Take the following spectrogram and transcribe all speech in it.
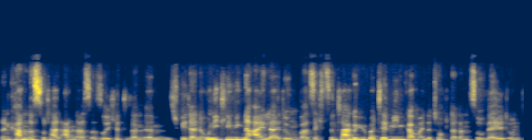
dann kam das total anders. Also ich hatte dann ähm, später in der Uniklinik eine Einleitung, war 16 Tage über Termin, kam meine Tochter dann zur Welt und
